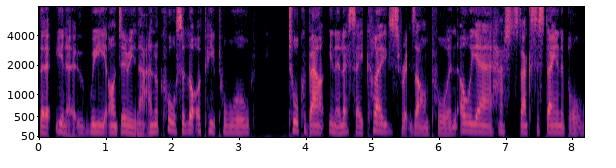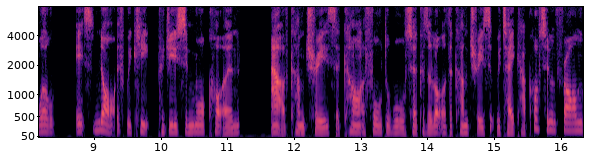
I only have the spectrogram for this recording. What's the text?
That you know we are doing that, and of course, a lot of people will talk about you know, let's say clothes, for example, and oh yeah, hashtag sustainable. Well, it's not if we keep producing more cotton out of countries that can't afford the water, because a lot of the countries that we take our cotton from,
